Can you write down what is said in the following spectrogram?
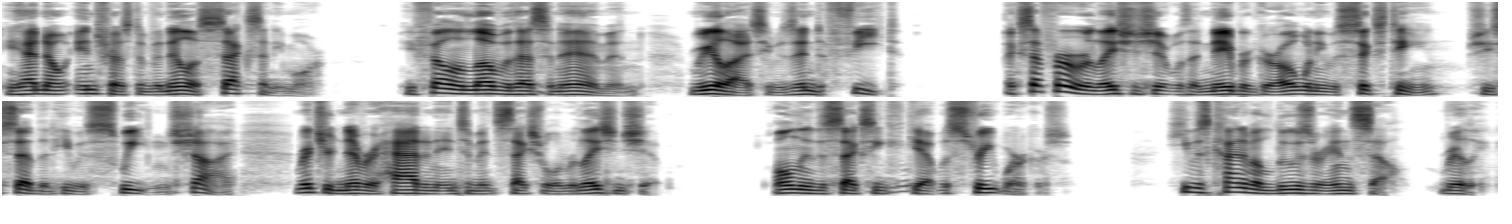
He had no interest in vanilla sex anymore. He fell in love with S&M and realized he was in defeat. Except for a relationship with a neighbor girl when he was 16, she said that he was sweet and shy. Richard never had an intimate sexual relationship. Only the sex he could get was street workers. He was kind of a loser incel, really.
